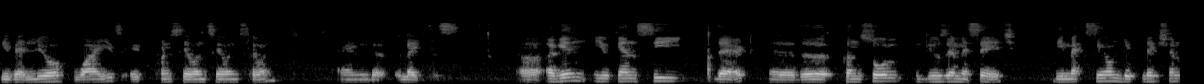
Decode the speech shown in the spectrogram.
the value of y is 8.777 and uh, like this. Uh, again you can see that uh, the console gives a message the maximum deflection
